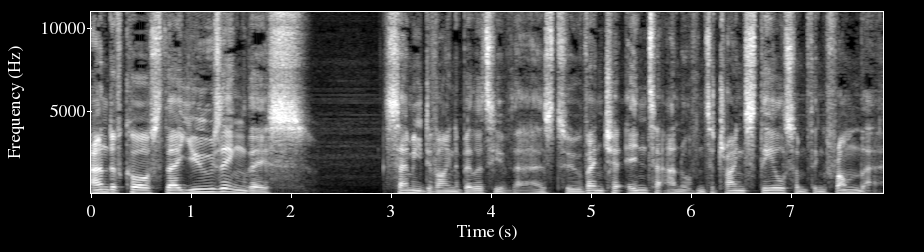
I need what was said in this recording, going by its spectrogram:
And of course, they're using this semi divine ability of theirs to venture into Annwfn to try and steal something from there.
